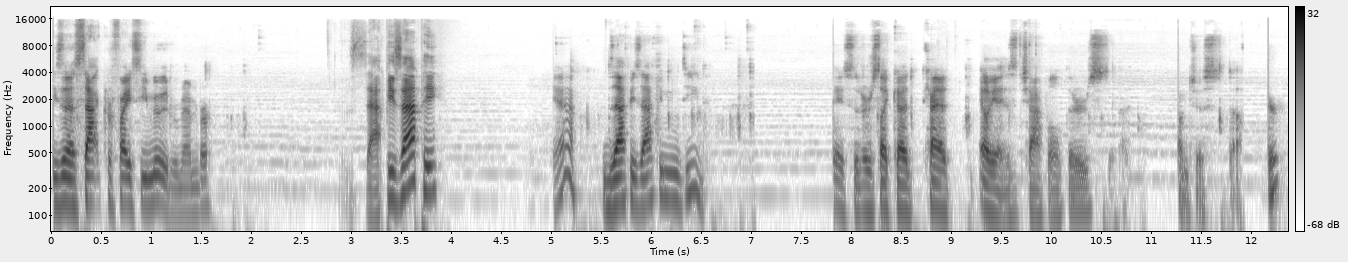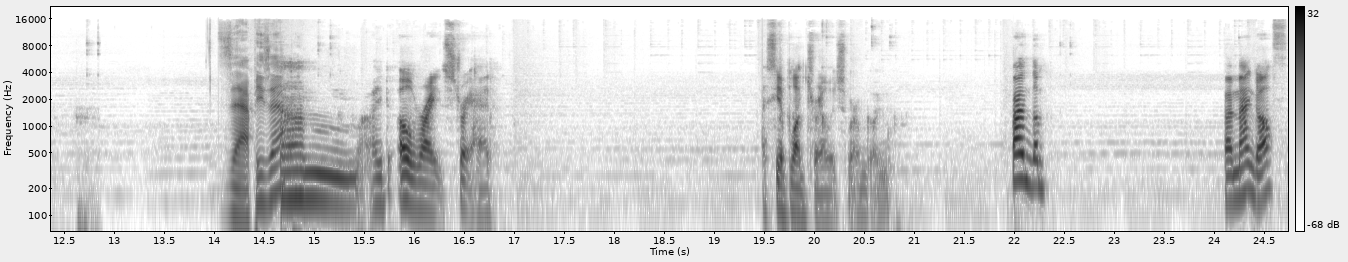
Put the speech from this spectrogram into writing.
He's in a sacrificey mood. Remember? Zappy zappy. Yeah, zappy zappy indeed. Okay, so there's like a kind of oh yeah, there's a chapel. There's a bunch of stuff here. Zappy zap. Um, I oh right, straight ahead. I see a blood trail, which is where I'm going. Found them. Found Mangoth.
